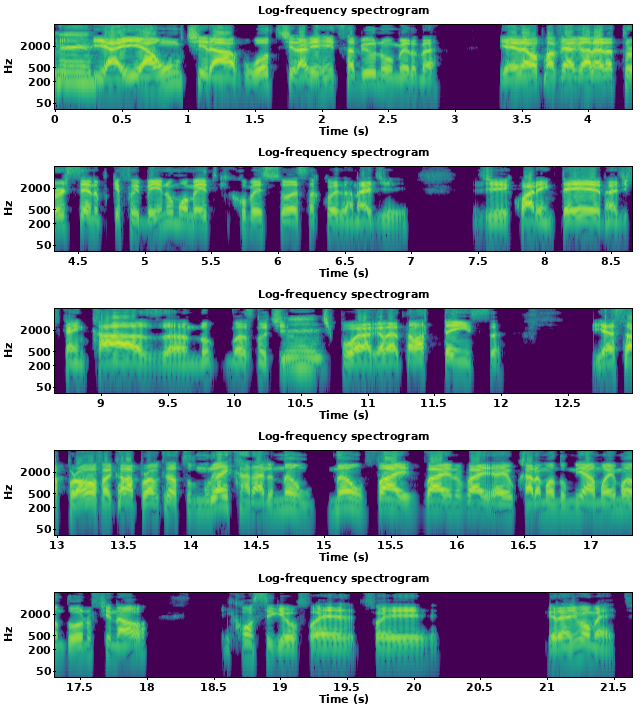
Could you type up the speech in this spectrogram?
É. E aí a um tirava, o outro tirava, e a gente sabia o número, né? E aí dava pra ver a galera torcendo, porque foi bem no momento que começou essa coisa, né, de, de quarentena, de ficar em casa, no, as notícias, É. tipo, a galera tava tensa. E essa prova foi aquela prova que tá todo mundo, ai caralho, não, não, vai, vai, não vai. Aí o cara mandou, minha mãe mandou no final e conseguiu, foi, foi grande momento.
